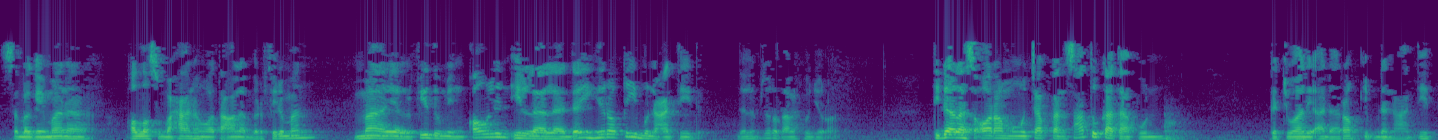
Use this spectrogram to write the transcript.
Sebagaimana Allah subhanahu wa ta'ala berfirman, Ma yalfidhu min qawlin illa ladaihi raqibun atid. Dalam surat Al-Hujurat. Tidaklah seorang mengucapkan satu kata pun, kecuali ada raqib dan atid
